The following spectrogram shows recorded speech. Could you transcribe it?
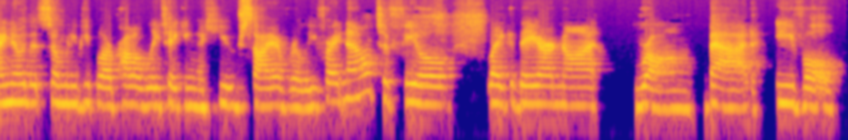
I know that so many people are probably taking a huge sigh of relief right now to feel like they are not wrong, bad, evil,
